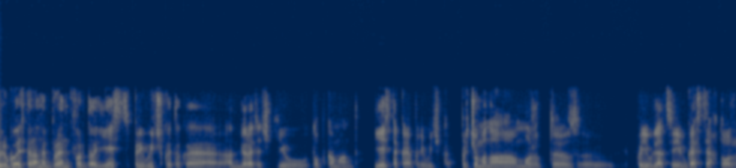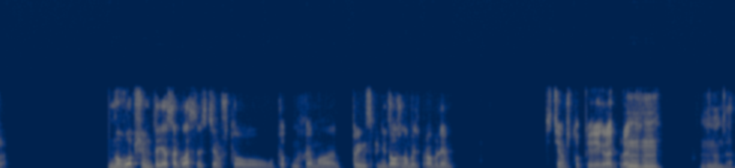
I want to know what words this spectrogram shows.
С другой стороны, Брэнфорда есть привычка такая отбирать очки у топ-команд. Есть такая привычка. Причем она может э, появляться и в гостях тоже. Но, в общем-то, я согласен с тем, что у Тоттенхэма, в принципе, не должно быть проблем с тем, чтобы переиграть Брэнфорд. Угу. Ну да.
